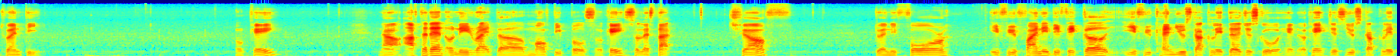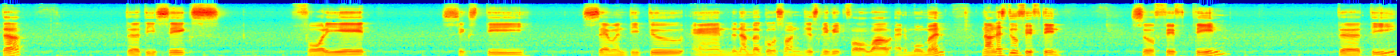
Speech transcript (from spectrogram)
20 okay? Now after that only write the multiples okay? So let's start. 12 24 if you find it difficult if you can use calculator just go ahead okay? Just use calculator. 36 48 60 72 and the number goes on. Just leave it for a while at the moment. Now let's do 15 so 15 30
